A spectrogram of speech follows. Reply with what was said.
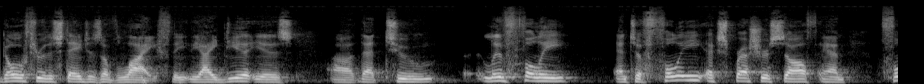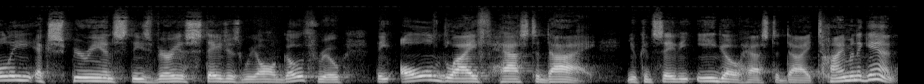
go through the stages of life, the, the idea is uh, that to live fully and to fully express yourself and fully experience these various stages we all go through, the old life has to die. You could say the ego has to die time and again.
